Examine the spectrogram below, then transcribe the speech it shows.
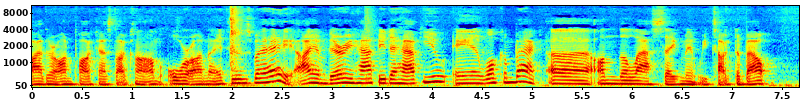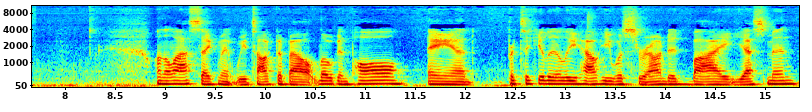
either on podcast.com or on iTunes. But hey, I am very happy to have you and welcome back. Uh, on the last segment, we talked about. On the last segment, we talked about Logan Paul and particularly how he was surrounded by yes men,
